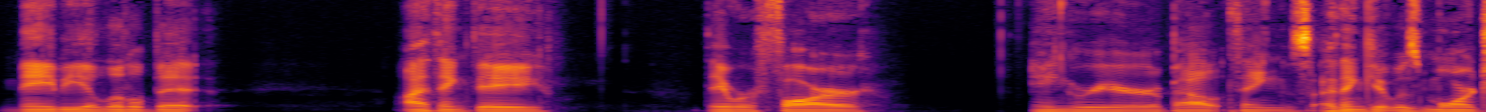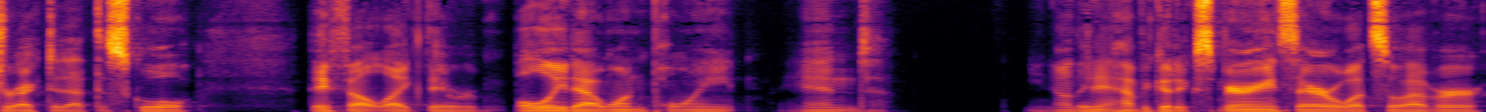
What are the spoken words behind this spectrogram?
maybe a little bit. I think they they were far angrier about things. I think it was more directed at the school. They felt like they were bullied at one point and you know, they didn't have a good experience there whatsoever.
